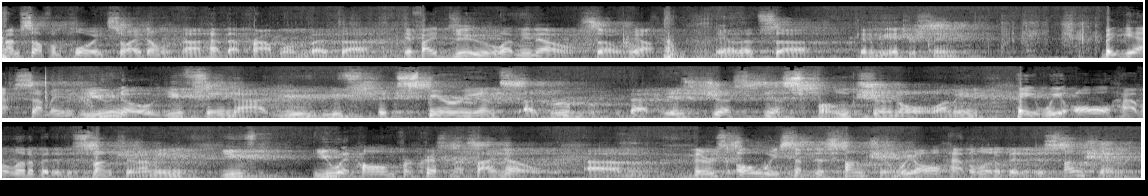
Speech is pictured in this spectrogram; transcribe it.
I'm self employed, so I don't uh, have that problem. But uh, if I do, let me know. So, yeah, yeah, that's uh, going to be interesting. But yes, I mean, you know, you've seen that. You, you've experienced a group that is just dysfunctional. I mean, hey, we all have a little bit of dysfunction. I mean, you've you went home for Christmas. I know. Um, there's always some dysfunction. We all have a little bit of dysfunction,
